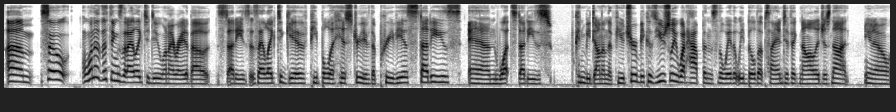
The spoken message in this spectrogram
Um, so, one of the things that I like to do when I write about studies is I like to give people a history of the previous studies and what studies can be done in the future because usually what happens the way that we build up scientific knowledge is not you know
